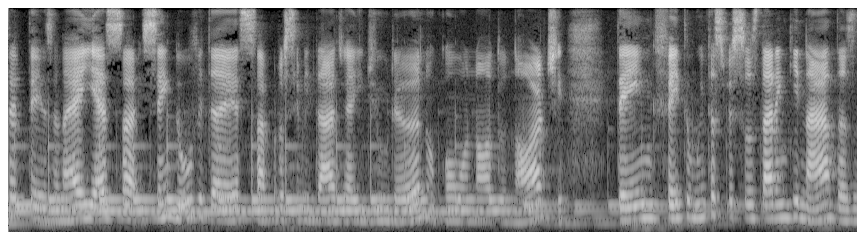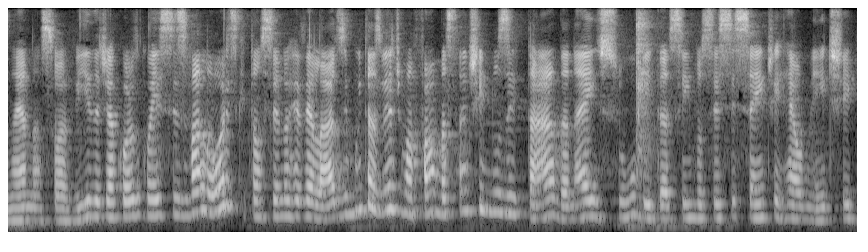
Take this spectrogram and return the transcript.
Certeza, né? E essa, sem dúvida, essa proximidade aí de Urano com o nó do norte tem feito muitas pessoas darem guinadas né, na sua vida de acordo com esses valores que estão sendo revelados e muitas vezes de uma forma bastante inusitada né, e súbita, assim, você se sente realmente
